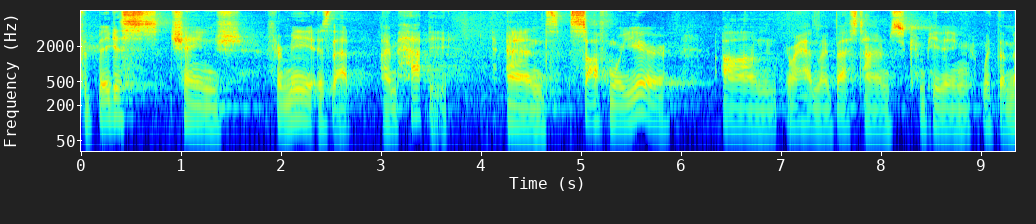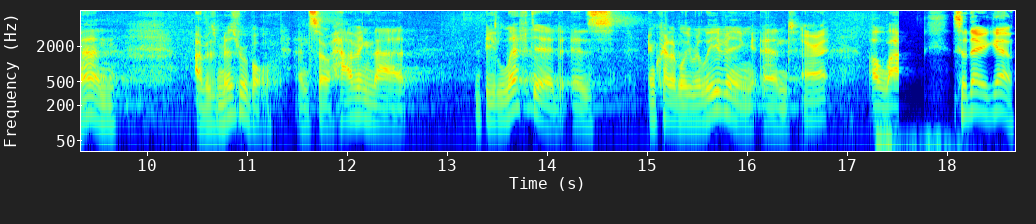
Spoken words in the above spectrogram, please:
the biggest change for me is that I'm happy. And sophomore year, um, where I had my best times competing with the men, I was miserable. And so having that be lifted is incredibly relieving and all right. allow so there you go.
